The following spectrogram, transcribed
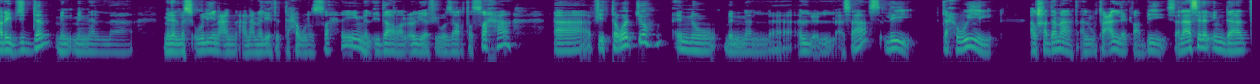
قريب جدا من من من المسؤولين عن عن عملية التحول الصحي من الإدارة العليا في وزارة الصحة آه، في التوجه إنه من الأساس لتحويل الخدمات المتعلقة بسلاسل الإمداد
